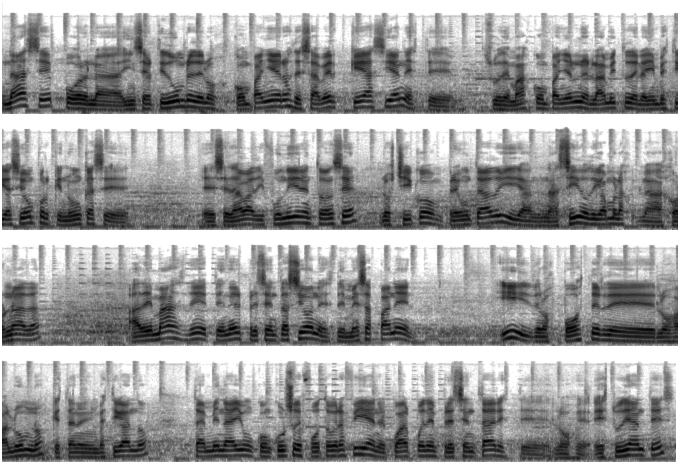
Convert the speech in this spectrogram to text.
nace por la incertidumbre de los compañeros de saber qué hacían este, sus demás compañeros en el ámbito de la investigación porque nunca se, eh, se daba a difundir. Entonces los chicos han preguntado y han nacido digamos, la, jornada. Además de tener presentaciones de mesas panel y de los pósters de los alumnos que están investigando, también hay un concurso de fotografía en el cual pueden presentar este, los estudiantes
